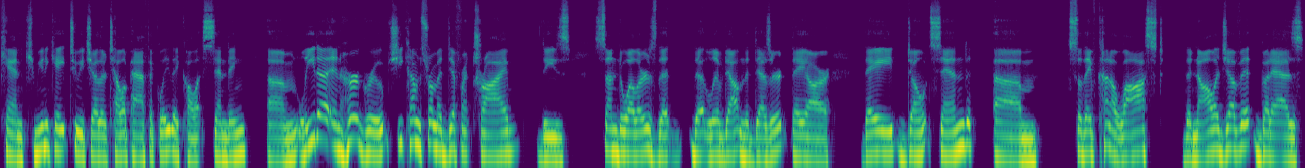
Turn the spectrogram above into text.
can communicate to each other telepathically. They call it sending. Um, Leetah and her group, she comes from a different tribe. These sun dwellers that, that lived out in the desert. They are, they don't send. Um, so they've kind of lost the knowledge of it. But as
